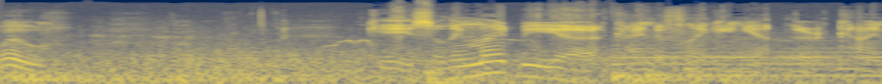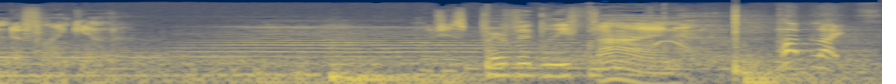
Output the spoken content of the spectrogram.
Whoa. Okay, so they might be uh, kind of flanking. Yeah, they're kind of flanking. Which is perfectly fine. Hoplites!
